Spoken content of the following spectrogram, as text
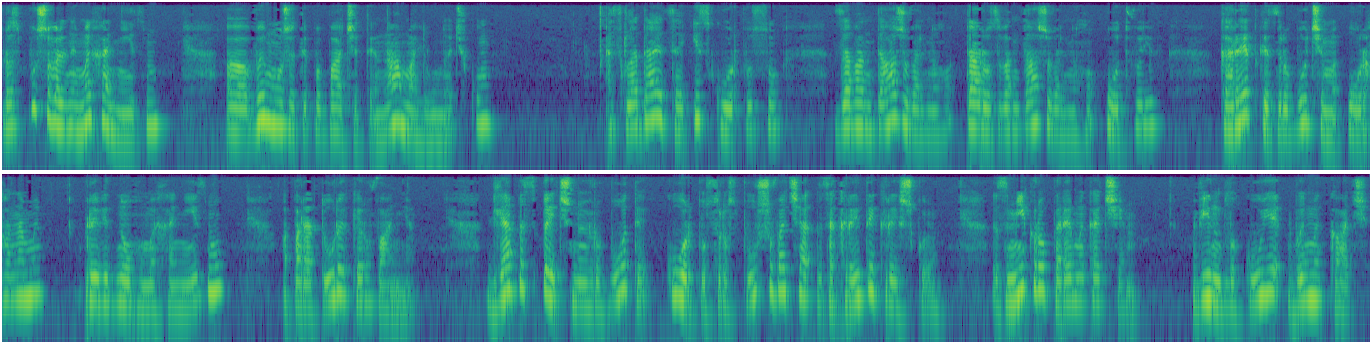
Розпушувальний механізм ви можете побачити на малюночку, складається із корпусу, завантажувального та розвантажувального отворів, каретки з робочими органами, привідного механізму, апаратури керування. Для безпечної роботи корпус розпушувача закритий кришкою з мікроперемикачем. Він блокує вимикач,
